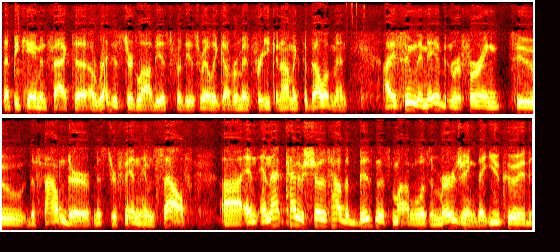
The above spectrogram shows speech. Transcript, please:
that became in fact a, a registered lobbyist for the Israeli government for economic development. I assume they may have been referring to the founder, Mr. Finn himself. Uh, and, and that kind of shows how the business model was emerging, that you could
